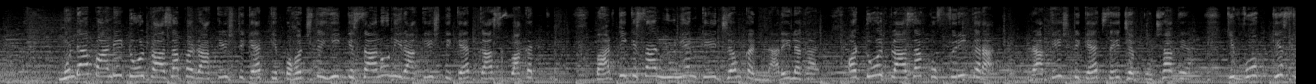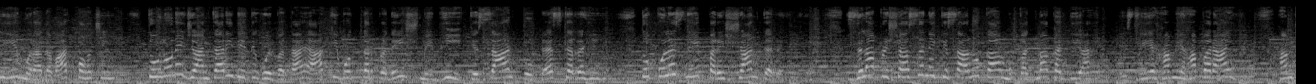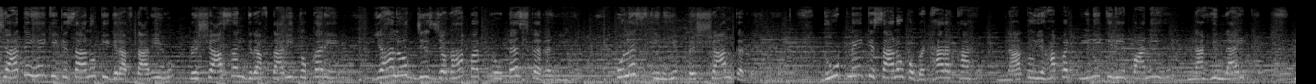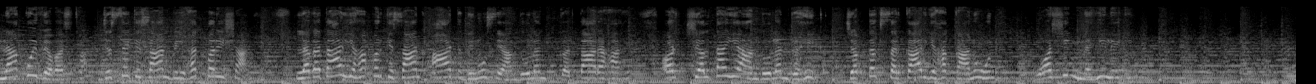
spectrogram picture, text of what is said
मुंडा पांडे टोल प्लाजा पर राकेश टिकैत के पहुँचते ही किसानों ने राकेश टिकैत का स्वागत किया। भारतीय किसान यूनियन के जमकर नारे लगाए और टोल प्लाजा को फ्री करा राकेश टिकैत से जब पूछा गया कि वो किस लिए मुरादाबाद पहुँचे तो उन्होंने जानकारी देते हुए बताया कि वो उत्तर प्रदेश में भी किसान प्रोटेस्ट कर रहे हैं तो पुलिस ने परेशान कर रही है। जिला प्रशासन ने किसानों का मुकदमा कर दिया है। इसलिए हम यहाँ पर आए हैं। हम चाहते हैं कि किसानों की गिरफ्तारी हो। प्रशासन गिरफ्तारी तो करे। यह लोग जिस जगह पर प्रोटेस्ट कर रहे हैं, पुलिस इन्हें परेशान कर रही है। धूप में किसानों को बैठा रखा है। ना तो यहाँ पर पीने के लिए पानी है, ना ही लाइट है, ना कोई व्यवस्था, जिससे किसान बेहद परेशान है। लगातार यहाँ पर किसान आठ दिनों से आंदोलन करता रहा है और चलता ये आंदोलन रहेगा। जब तक सरकार यह कानून वॉशिंग नहीं लेगी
